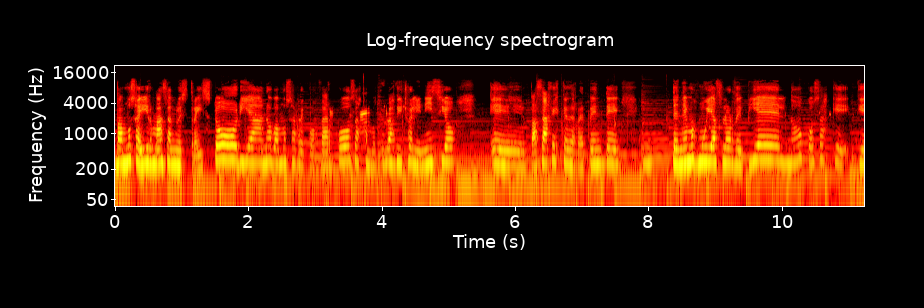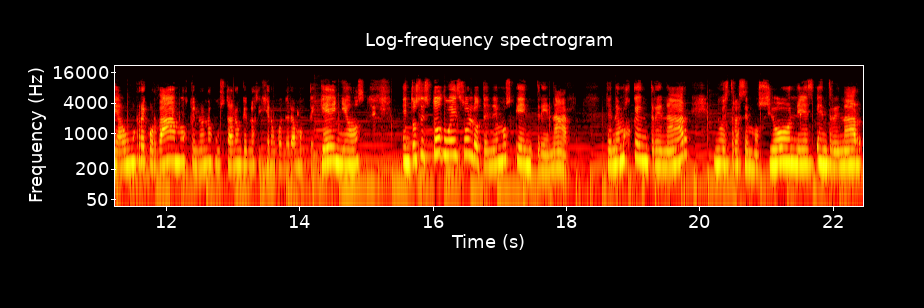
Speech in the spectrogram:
vamos a ir más a nuestra historia, ¿no? Vamos a recordar cosas, como tú lo has dicho al inicio, eh, pasajes que de repente tenemos muy a flor de piel, ¿no? Cosas que, que, aún recordamos, que no nos gustaron, que nos dijeron cuando éramos pequeños. Entonces todo eso lo tenemos que entrenar, tenemos que entrenar nuestras emociones, entrenar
